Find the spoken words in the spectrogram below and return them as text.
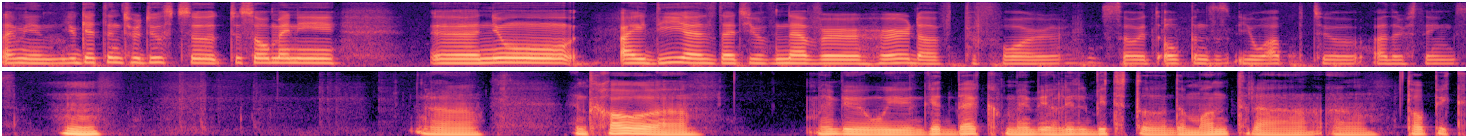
I mean, you get introduced to to so many uh, new ideas that you've never heard of before. So it opens you up to other things. Mm. Uh, and how uh, maybe we get back maybe a little bit to the mantra uh, topic.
